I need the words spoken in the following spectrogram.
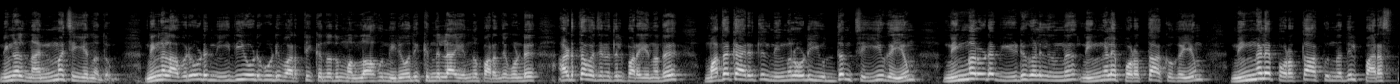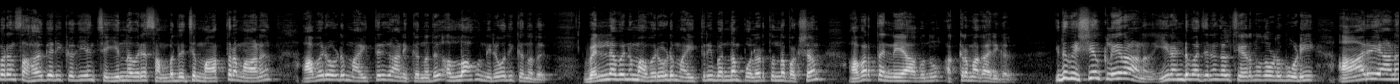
നിങ്ങൾ നന്മ ചെയ്യുന്നതും നിങ്ങൾ അവരോട് നീതിയോടുകൂടി വർത്തിക്കുന്നതും അള്ളാഹു നിരോധിക്കുന്നില്ല എന്ന് പറഞ്ഞുകൊണ്ട് അടുത്ത വചനത്തിൽ പറയുന്നത് മതകാര്യത്തിൽ നിങ്ങളോട് യുദ്ധം ചെയ്യുകയും നിങ്ങളുടെ വീടുകളിൽ നിന്ന് നിങ്ങളെ പുറത്താക്കുകയും നിങ്ങളെ പുറത്താക്കുന്നതിൽ പരസ്പരം സഹകരിക്കുകയും ചെയ്യുന്നവരെ സംബന്ധിച്ച് മാത്രമാണ് അവരോട് മൈത്രി കാണിക്കുന്നത് അള്ളാഹു നിരോധിക്കുന്നത്. വല്ലവനും അവരോട് മൈത്രി ബന്ധം പുലർത്തുന്ന പക്ഷം അവർ തന്നെയാകുന്നു അക്രമകാരികൾ. ഇത് വിഷയം ക്ലിയർ ആണ്. ഈ രണ്ട് വചനങ്ങൾ ചേർന്നതോടുകൂടി ആരെയാണ്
